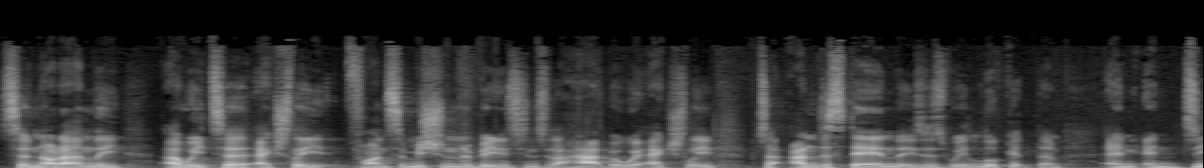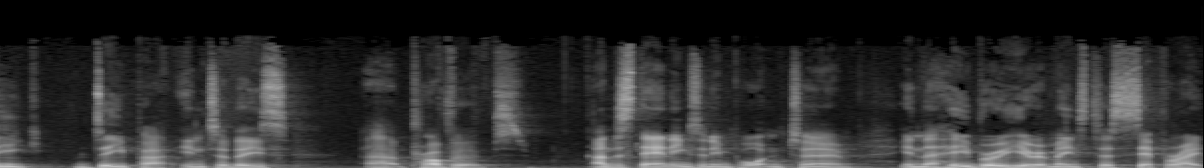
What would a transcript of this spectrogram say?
So not only are we to actually find submission and obedience into the heart, but we're actually to understand these as we look at them and, and dig deeper into these uh, proverbs. Understanding is an important term. In the Hebrew here, it means to separate,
